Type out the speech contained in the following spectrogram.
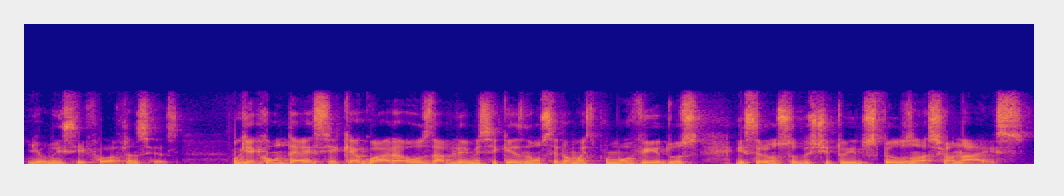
E eu nem sei falar francês. O que acontece é que agora os WMCQs não serão mais promovidos e serão substituídos pelos nacionais.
